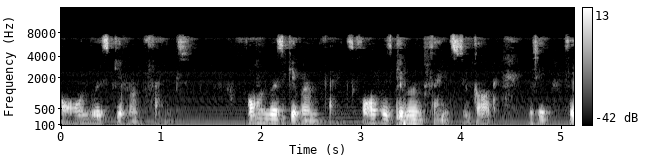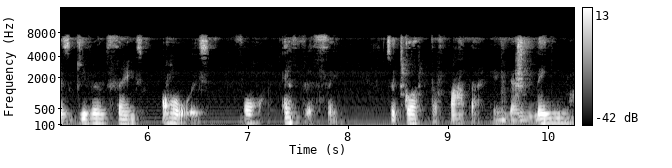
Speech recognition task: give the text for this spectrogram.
always giving thanks. Always giving thanks, always giving thanks to God. You see, it says giving thanks always for everything to God the Father in the name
